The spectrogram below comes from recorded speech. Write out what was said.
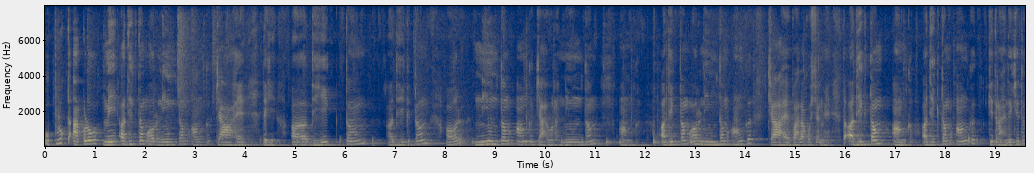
उपरोक्त आंकड़ों में अधिकतम और न्यूनतम अंक क्या है? देखिए, अधिकतम अधिकतम और न्यूनतम अंक क्या है? बोला, न्यूनतम अंक। अधिकतम और न्यूनतम अंक क्या है? पहला क्वेश्चन में है। तो अधिकतम अंक अधिकतम अंक कितना है? देखिए तो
